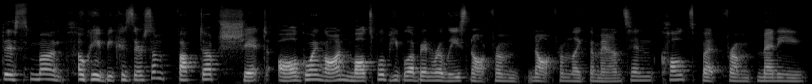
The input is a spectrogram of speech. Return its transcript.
this month. Okay, because there's some fucked up shit all going on. Multiple people have been released, not from not from like the Manson cults, but from many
